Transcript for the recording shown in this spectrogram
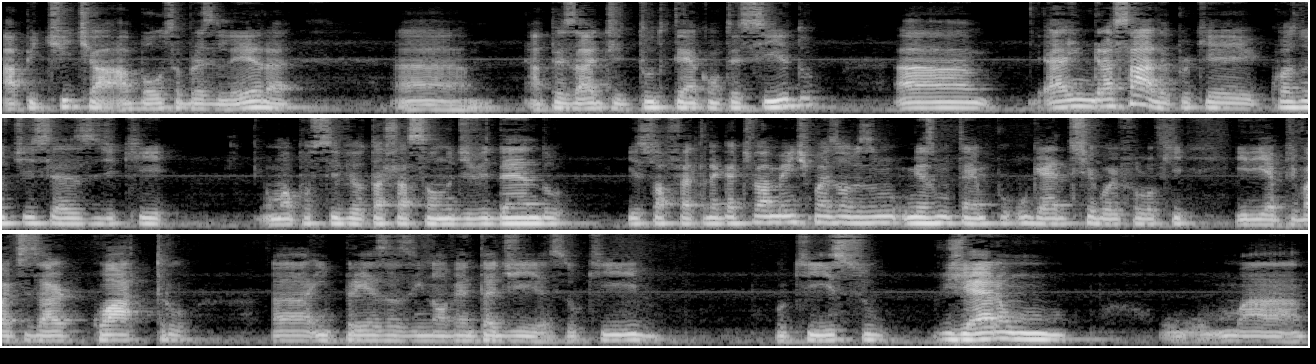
apetite à, à bolsa brasileira, uh, apesar de tudo que tem acontecido. Uh, é engraçado, porque com as notícias de que uma possível taxação no dividendo, isso afeta negativamente, mas ao mesmo, mesmo tempo o Guedes chegou e falou que iria privatizar quatro uh, empresas em 90 dias, o que, o que isso gera um, uma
